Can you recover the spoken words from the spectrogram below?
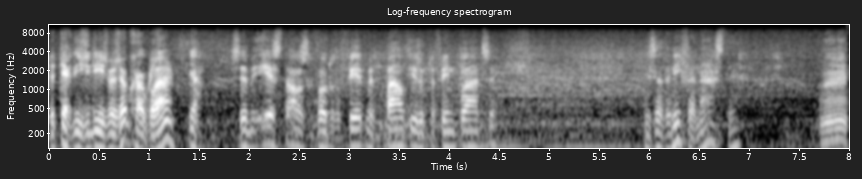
De technische dienst was ook gauw klaar. Ja, ze hebben eerst alles gefotografeerd met paaltjes op de vindplaatsen. Je zat er niet ver naast, hè? Nee.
